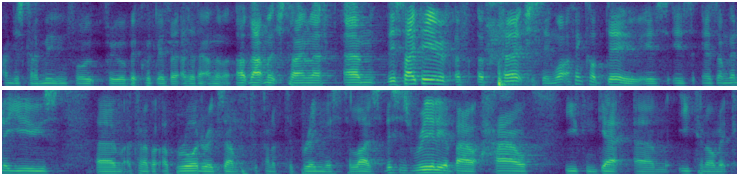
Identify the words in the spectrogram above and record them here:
I'm just kind of moving through, a bit quickly as I, as I don't have that much time left. Um, this idea of, of, of purchasing, what I think I'll do is, is, is I'm going to use um, a kind of a, a broader example to kind of to bring this to life. So this is really about how you can get um, economic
